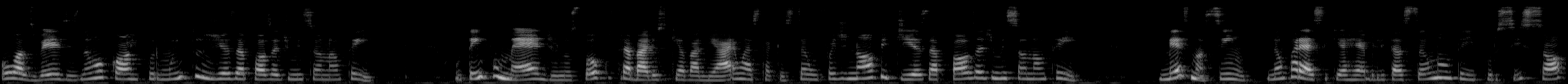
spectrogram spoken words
ou às vezes não ocorre por muitos dias após a admissão na UTI. O tempo médio nos poucos trabalhos que avaliaram esta questão foi de nove dias após a admissão na UTI. Mesmo assim, não parece que a reabilitação na UTI por si só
